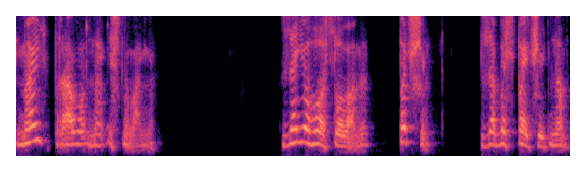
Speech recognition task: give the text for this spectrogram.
мають право на існування. За його словами, першим забезпечують нам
